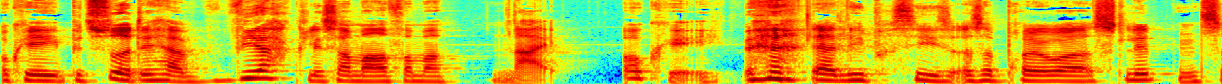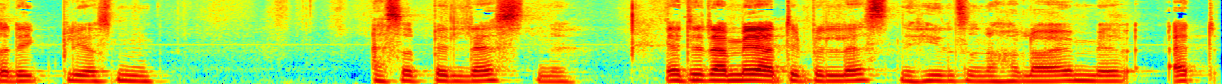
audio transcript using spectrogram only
Okay, betyder det her virkelig så meget for mig? Nej. Okay. ja, lige præcis. Og så prøver at slippe den, så det ikke bliver sådan, altså belastende. Ja, det der med, at det er belastende hele tiden at holde øje med, at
